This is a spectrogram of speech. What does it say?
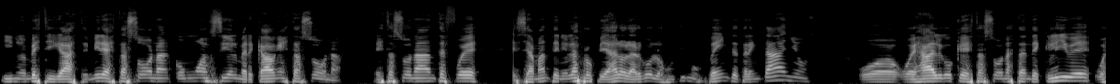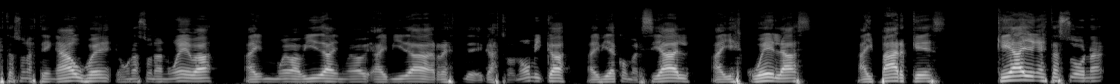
y no investigaste. Mira, esta zona, cómo ha sido el mercado en esta zona. Esta zona antes fue, se ha mantenido las propiedades a lo largo de los últimos 20, 30 años. O, es algo que esta zona está en declive, o esta zona está en auge, es una zona nueva, hay nueva vida, hay, nueva, hay vida gastronómica, hay vida comercial, hay escuelas, hay parques. ¿Qué hay en esta zona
